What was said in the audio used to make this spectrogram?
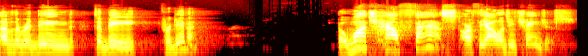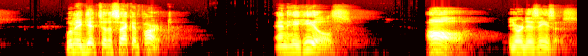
of the redeemed to be forgiven. But watch how fast our theology changes when we get to the second part. And he heals all your diseases.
